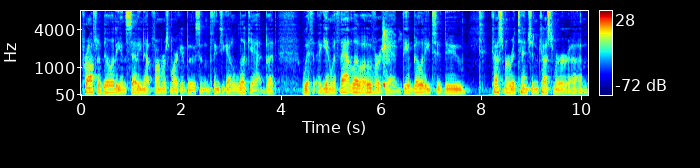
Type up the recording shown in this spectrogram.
profitability and setting up farmers market booths and things you got to look at. But with again with that low overhead, the ability to do customer retention, customer um,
